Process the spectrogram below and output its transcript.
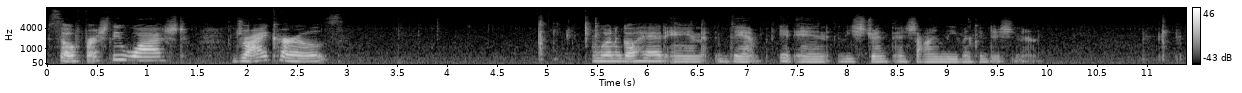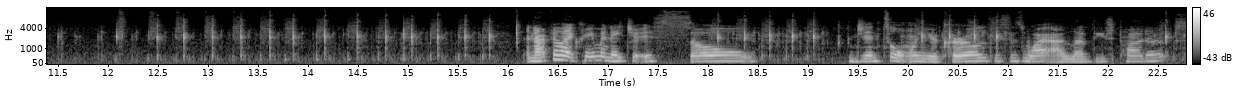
So freshly washed, dry curls. I'm going to go ahead and damp it in the Strength and Shine Leave-In Conditioner. And I feel like Cream of Nature is so gentle on your curls. This is why I love these products.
